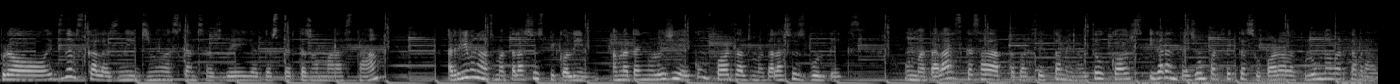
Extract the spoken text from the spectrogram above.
Però ets dels que a les nits no descanses bé i et despertes amb malestar? Arriben els matalassos Picolín, amb la tecnologia i confort dels matalassos Vultix. Un matalàs que s'adapta perfectament al teu cos i garanteix un perfecte suport a la columna vertebral.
